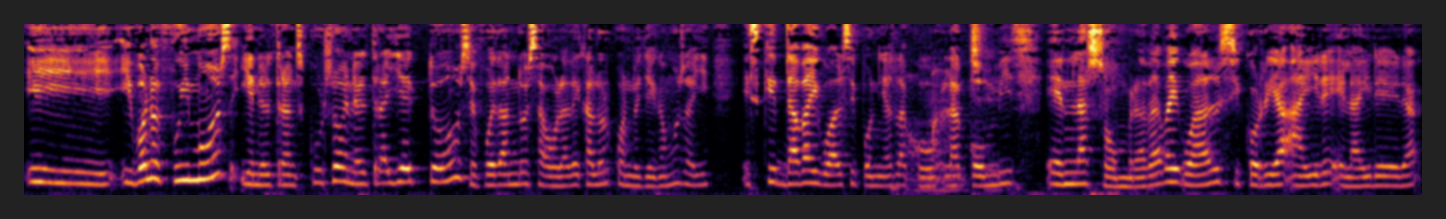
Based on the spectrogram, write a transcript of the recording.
Y, bueno, fuimos y en el transcurso, en el trayecto, se fue dando esa ola de calor. Cuando llegamos allí, es que daba igual si ponías la, la combi en la sombra, daba igual si corría aire, el aire era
